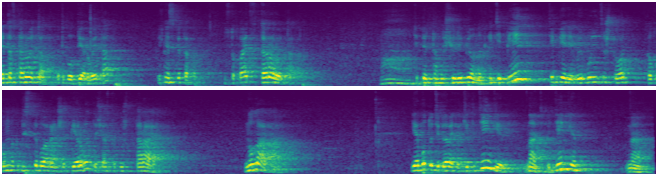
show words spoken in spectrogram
Это второй этап. Это был первый этап, их несколько этапов. Наступает второй этап. А, теперь там еще ребенок. И теперь, теперь вы будете что? В каком, если ты была раньше первая, то сейчас ты будешь вторая. Ну ладно, я буду тебе давать какие-то деньги, на тебе деньги, на,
